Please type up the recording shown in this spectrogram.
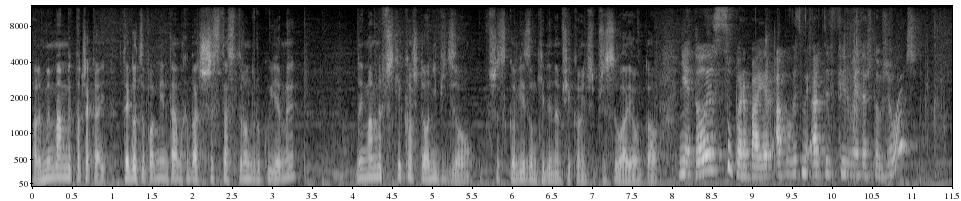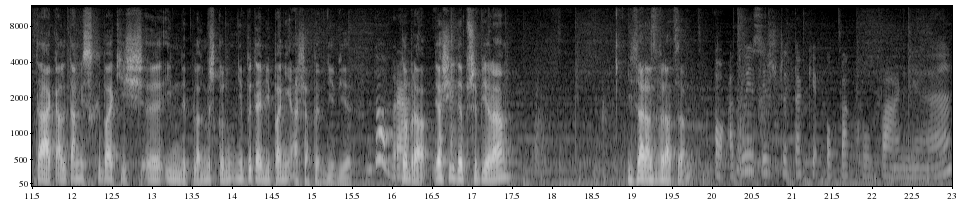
Ale my mamy, poczekaj, z tego co pamiętam, chyba 300 stron drukujemy. No i mamy wszystkie koszty, oni widzą, wszystko wiedzą, kiedy nam się kończy, przysyłają to. Nie, to jest super bajer. A powiedz mi, a ty w firmie też to wziąłeś? Tak, ale tam jest chyba jakiś e, inny plan. Myszko, nie pytaj mi, pani Asia pewnie wie. Dobra. Dobra, ja się idę przybieram i zaraz wracam. O, a tu jest jeszcze takie opakowanie.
